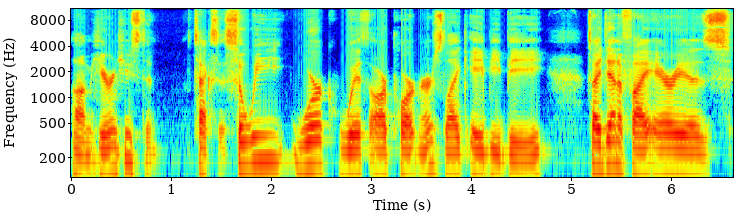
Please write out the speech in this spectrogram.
um, here in Houston, Texas. So we work with our partners like ABB to identify areas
